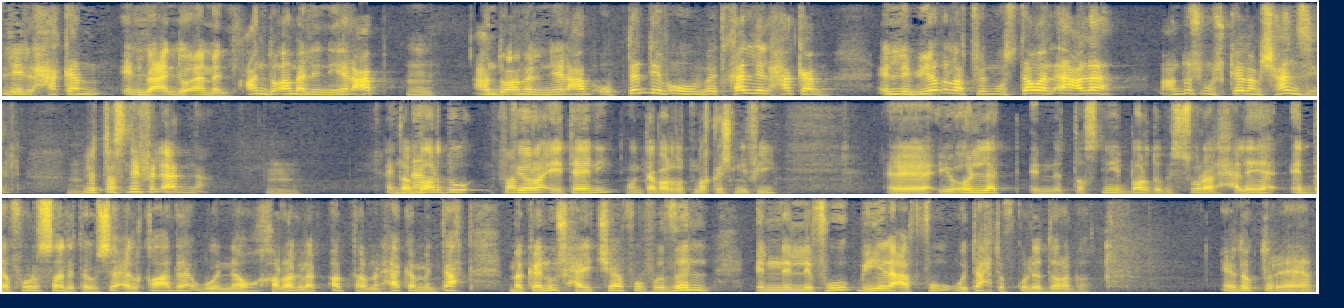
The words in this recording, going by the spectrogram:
للحكم ال- يبقى عنده أمل. عنده أمل إن يلعب. مم. عنده أمل إن يلعب. وبتدي وبتخلي الحكم اللي بيغلط في المستوى الأعلى ما عندوش مشكلة مش هنزل للتصنيف الأدنى. طب برضو في اتفضل. رأي تاني وأنت برضو تناقشني فيه. آه يقول لك إن التصنيف برضو بالصورة الحالية إدى فرصة لتوسيع القاعدة وإن هو خرج لك أكتر من حكم من تحت. ما كانوش هيتشافوا في ظل إن اللي فوق بيلعب فوق وتحت في كل الدرجات. يا دكتور إيهاب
